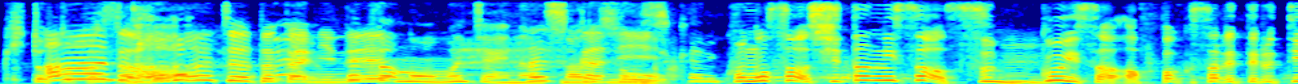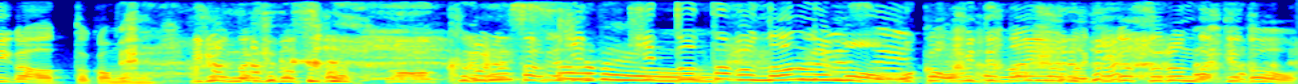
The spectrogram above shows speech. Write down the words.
人とかさおもちゃとかにね。ペットのおもちゃにな確かに。なりそう。確かに。このさ下にさすっごいさ圧迫されてるティガーとかも いるんだけどさもうこれさききっと多分何年もお顔見てないような気がするんだけど。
